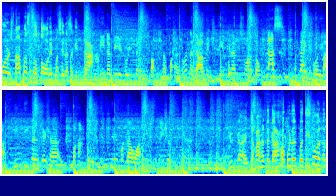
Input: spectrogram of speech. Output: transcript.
Tapos Totore pa sila sa gitna. Hindi na biro yung impact na ba, ano, na damage dito lang Swan Song. Plus, yung guiding Oy. pa, hindi talaga siya makakill. Hindi na yung magawa. Yung special niya. Yun nga, eh. Tsaka naghahabulan pa dito. ah, Na,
